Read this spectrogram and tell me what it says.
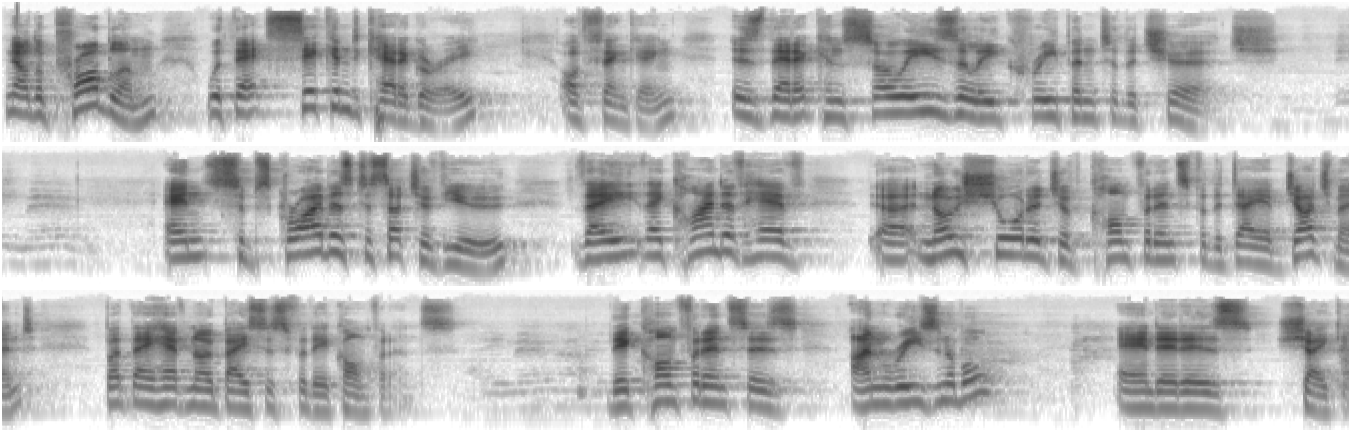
Now, the problem with that second category of thinking is that it can so easily creep into the church. Amen. And subscribers to such a view, they, they kind of have uh, no shortage of confidence for the day of judgment, but they have no basis for their confidence. Amen. Their confidence is unreasonable and it is shaky.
